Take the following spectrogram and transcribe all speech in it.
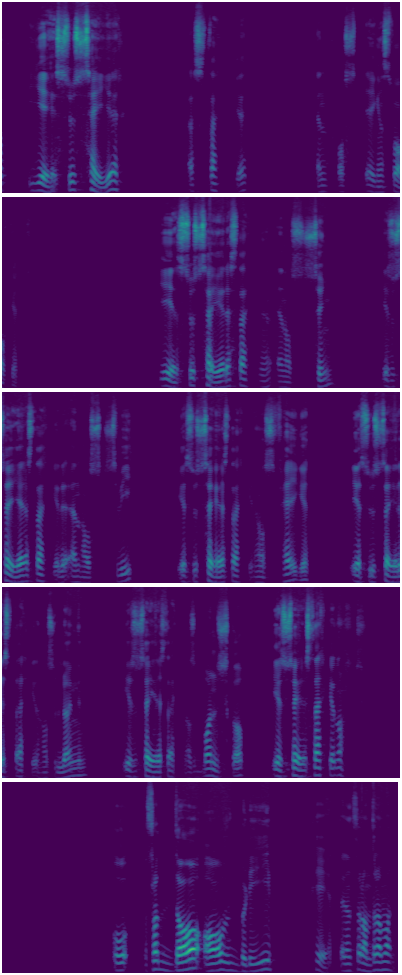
at Jesus' seier er sterkere enn hans egen svakhet. Jesus' seier er sterkere enn hans synd. Jesus' seier er sterkere enn hans svik. Jesus' seier er sterkere enn hans feighet. Jesus' seier er sterkere enn hans løgn. Jesus' seier er sterkere enn hans bannskap. Jesus' seier er sterkere enn alt. Og fra da av blir Peter en forandra mann.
